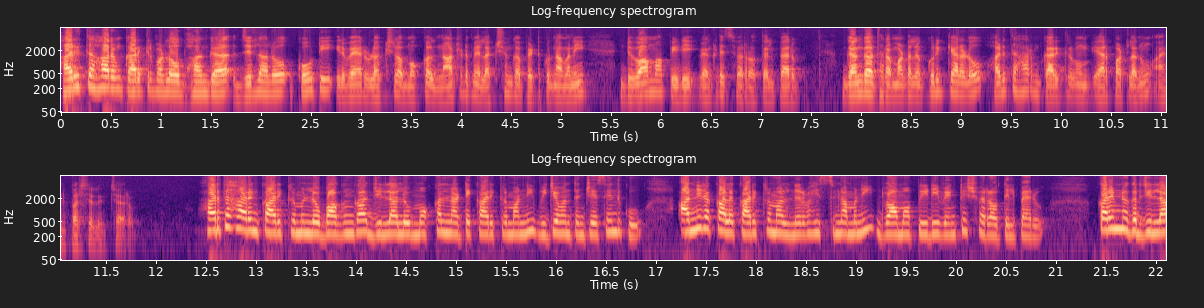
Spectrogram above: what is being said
హరితహారం కార్యక్రమంలో భాగంగా జిల్లాలో కోటి ఇరవై ఆరు లక్షల మొక్కలు నాటడమే లక్ష్యంగా పెట్టుకున్నామని డ్వామా పీడీ వెంకటేశ్వరరావు తెలిపారు. గంగాధర మండలం కురిక్యాలలో హరితహారం కార్యక్రమం ఏర్పాట్లను ఆయన పరిశీలించారు. హరితహారం కార్యక్రమంలో భాగంగా జిల్లాలో మొక్కలు నాటే కార్యక్రమాన్ని విజయవంతం చేసేందుకు అన్ని రకాల కార్యక్రమాలు నిర్వహిస్తున్నామని డ్వామా పీడీ వెంకటేశ్వరరావు తెలిపారు. కరీంనగర్ జిల్లా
